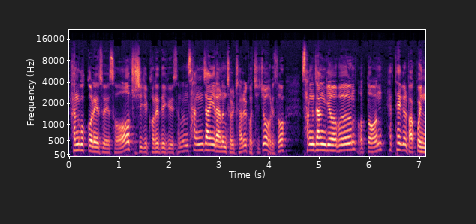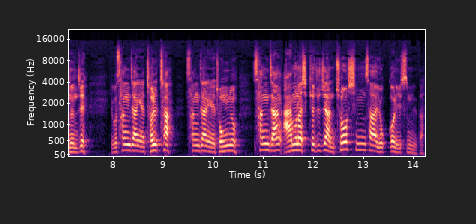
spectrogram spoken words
한국 거래소에서 주식이 거래되기 위해서는 상장이라는 절차를 거치죠. 그래서 상장 기업은 어떤 혜택을 받고 있는지, 그리고 상장의 절차, 상장의 종류, 상장 아무나 시켜주지 않죠. 심사 요건이 있습니다.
